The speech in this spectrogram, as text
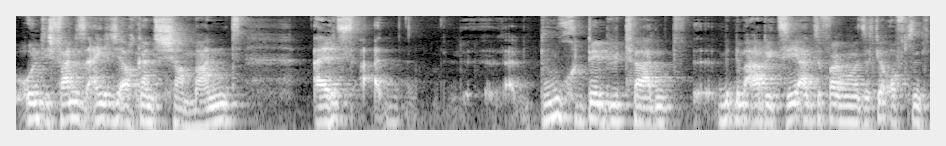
und ich fand es eigentlich auch ganz charmant, als äh, Buchdebütant äh, mit einem ABC anzufangen, wo man sagt, ja oft sind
